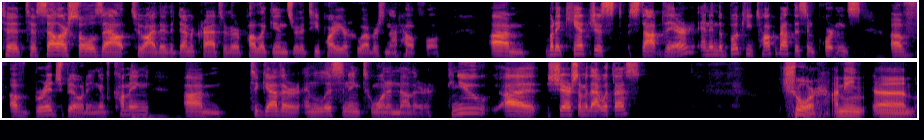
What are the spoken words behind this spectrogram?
To to sell our souls out to either the Democrats or the Republicans or the Tea Party or whoever's not helpful. Um, but it can't just stop there. And in the book, you talk about this importance of of bridge building, of coming um, together and listening to one another. Can you uh, share some of that with us? Sure. I mean, um,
